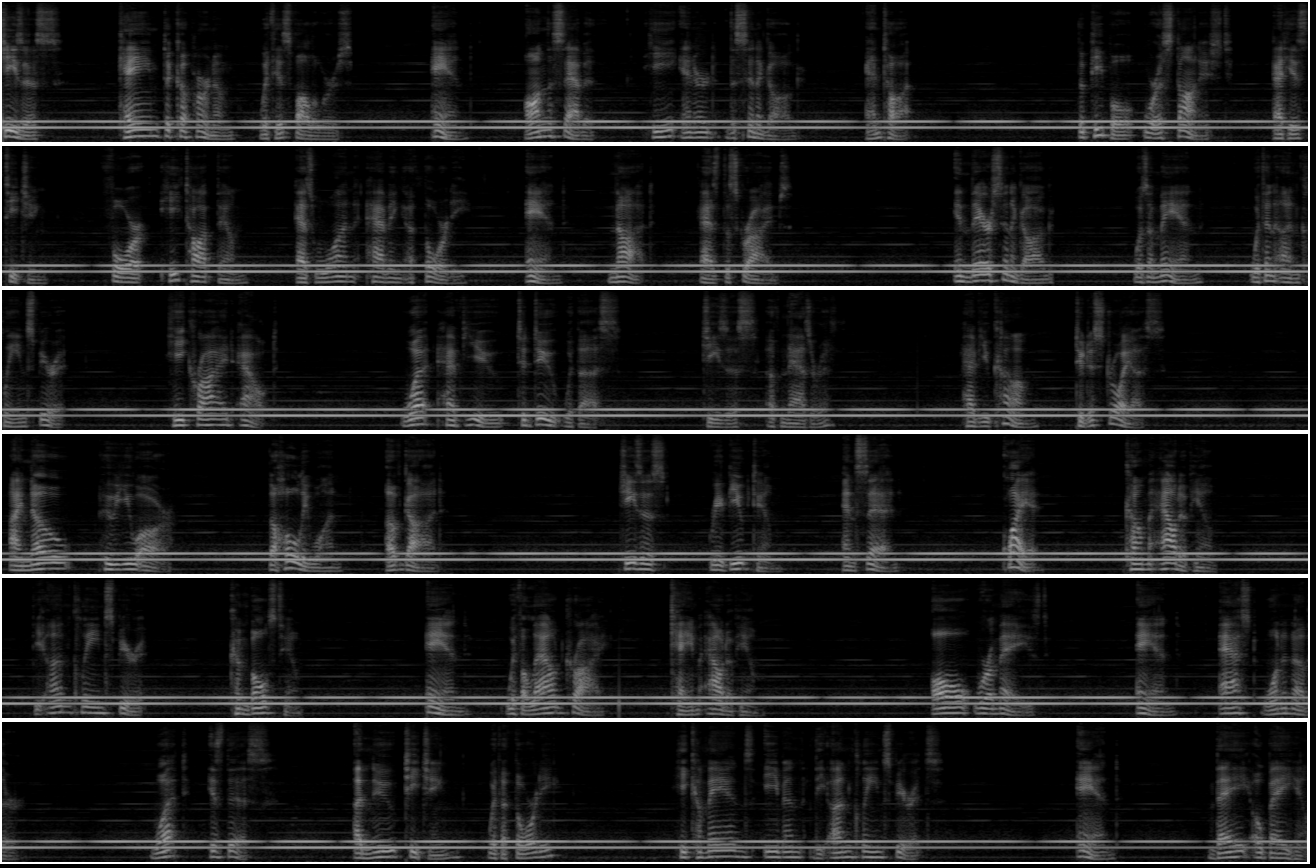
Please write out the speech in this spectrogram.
Jesus came to Capernaum with his followers, and on the Sabbath he entered the synagogue and taught. The people were astonished at his teaching, for he taught them as one having authority and not as the scribes. In their synagogue, was a man with an unclean spirit. He cried out, What have you to do with us, Jesus of Nazareth? Have you come to destroy us? I know who you are, the Holy One of God. Jesus rebuked him and said, Quiet, come out of him. The unclean spirit convulsed him, and with a loud cry came out of him. All were amazed and asked one another, What is this? A new teaching with authority? He commands even the unclean spirits, and they obey him.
